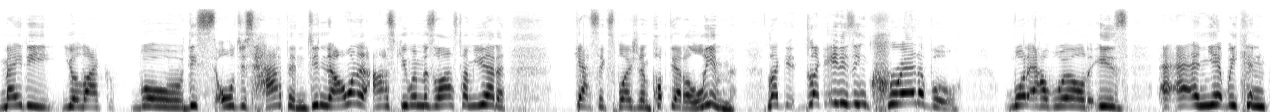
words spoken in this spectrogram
Maybe you're like, whoa, this all just happened, didn't it? I want to ask you, when was the last time you had a gas explosion and popped out a limb? Like, like it is incredible what our world is. And yet we can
